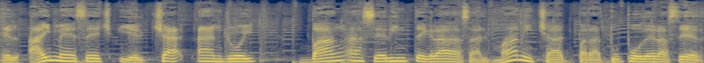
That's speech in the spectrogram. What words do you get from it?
el iMessage y el Chat Android, van a ser integradas al ManyChat para tú poder hacer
